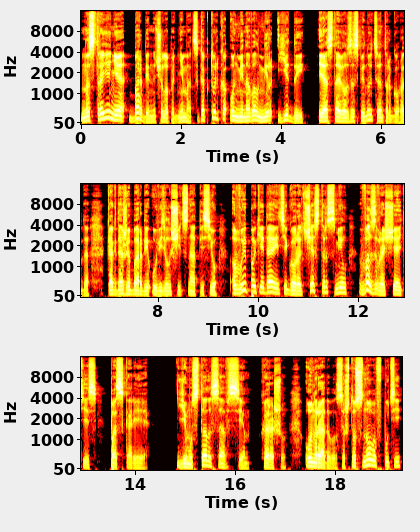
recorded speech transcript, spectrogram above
Настроение Барби начало подниматься, как только он миновал мир еды и оставил за спиной центр города. Когда же Барби увидел щит с надписью «Вы покидаете город Честерсмилл, возвращайтесь поскорее». Ему стало совсем хорошо. Он радовался, что снова в пути,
